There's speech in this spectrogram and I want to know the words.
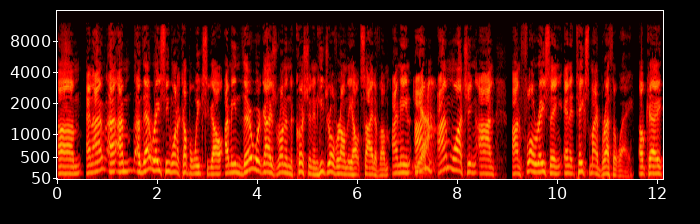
Um, and I'm, I'm uh, that race he won a couple weeks ago. I mean, there were guys running the cushion, and he drove around the outside of them. I mean, Yeah. I'm I'm watching on on FloRacing, and it takes my breath away. Okay,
